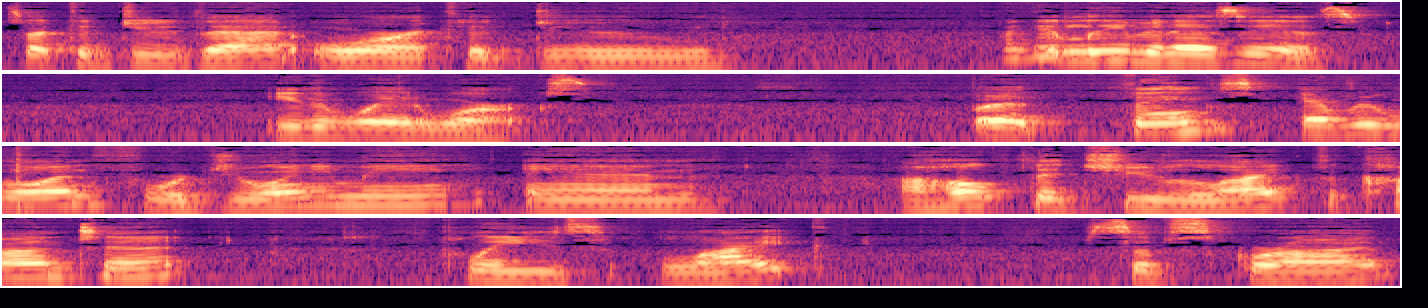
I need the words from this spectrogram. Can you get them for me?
so I could do that or I could do, I could leave it as is. Either way it works. But thanks everyone for joining me and I hope that you like the content. Please like, subscribe,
